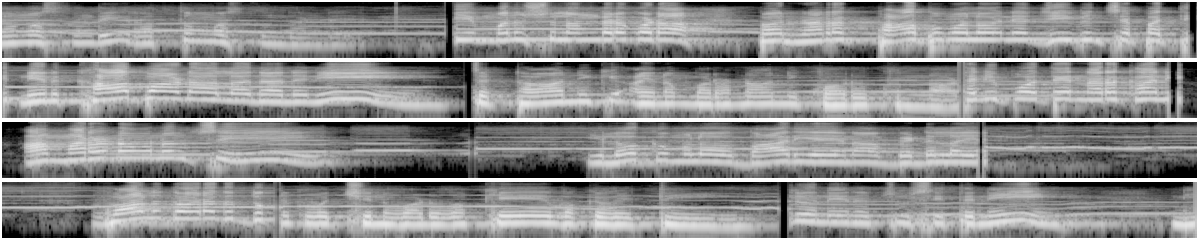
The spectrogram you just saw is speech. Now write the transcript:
ఏమొస్తుంది? రక్తం వస్తుందండి. ఈ మనుషులందరూ కూడా నర పాపములోనే జీవించే ప్రతి నేను కాపాడాలనని చట్టానికి ఆయన మరణాన్ని కోరుకున్నాడు. చనిపోతే నరకాన్ని ఆ మరణం నుంచి ఈ లోకములో భార్య అయినా బిడ్డలైనా వాళ్ళ ద్వారా దుఃఖకు వచ్చిన వాడు ఒకే ఒక వ్యక్తి. నేను చూసి తిని నీ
